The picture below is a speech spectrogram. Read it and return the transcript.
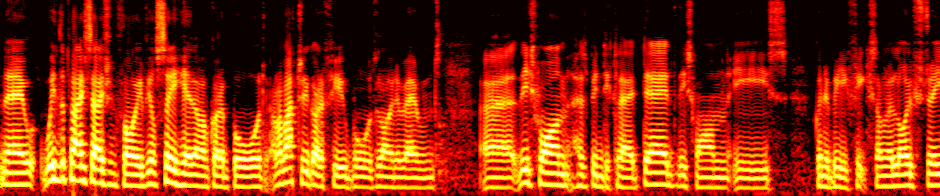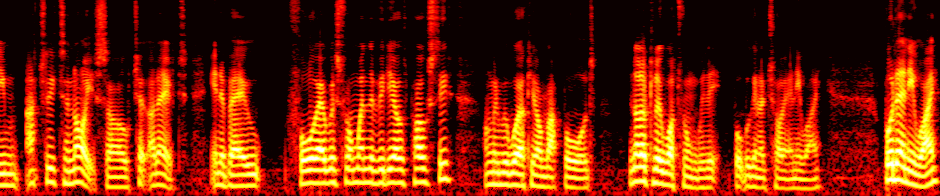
Now, with the PlayStation 5, you'll see here that I've got a board, and I've actually got a few boards lying around. Uh, this one has been declared dead. This one is going to be fixed on a live stream actually tonight, so check that out. In about four hours from when the video is posted, I'm going to be working on that board. Not a clue what's wrong with it, but we're going to try anyway. But anyway,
